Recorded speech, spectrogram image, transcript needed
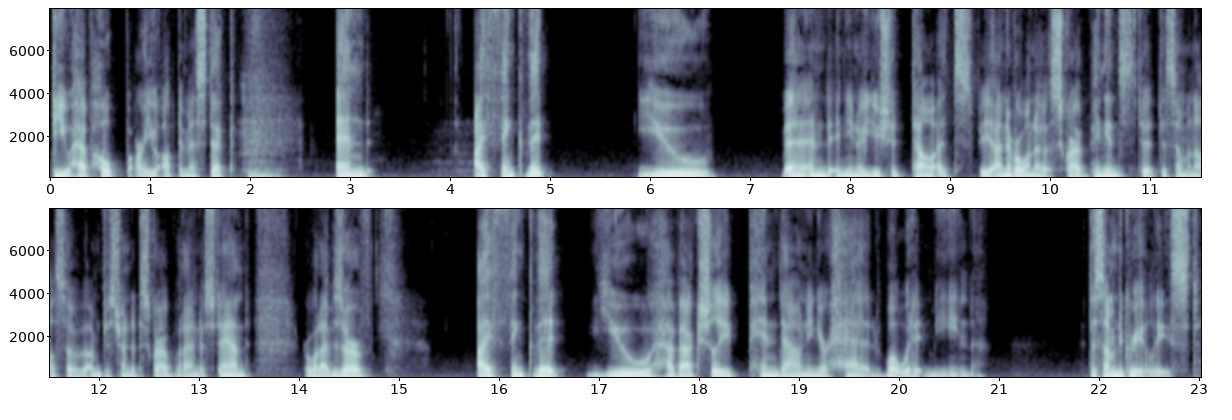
do you have hope? Are you optimistic? Mm-hmm. And I think that you and, and and you know you should tell it's I never want to ascribe opinions to, to someone else. So I'm just trying to describe what I understand or what I observe. I think that you have actually pinned down in your head what would it mean to some degree at least,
